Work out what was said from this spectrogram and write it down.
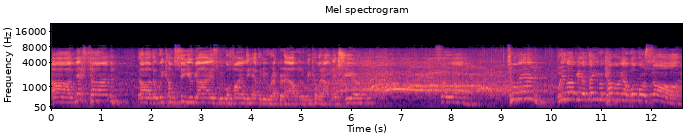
Uh, next time uh, that we come see you guys, we will finally have a new record out. It'll be coming out next year. So, uh, till then, we love you. Thank you for coming. We got one more song.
